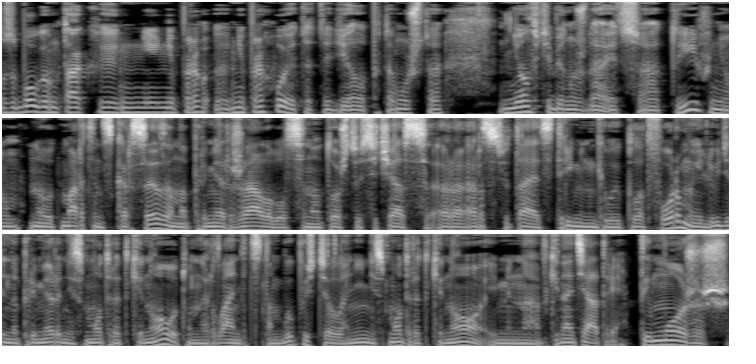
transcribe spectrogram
с Богом так не, не, про, не проходит это дело, потому что не он в тебе нуждается, а ты в нем. Ну вот Мартин Скорсезе, например, жаловался на то, что сейчас расцветают стриминговые платформы, и люди, например, не смотрят кино, вот он ирландец там выпустил, они не смотрят кино именно в кинотеатре. Ты можешь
